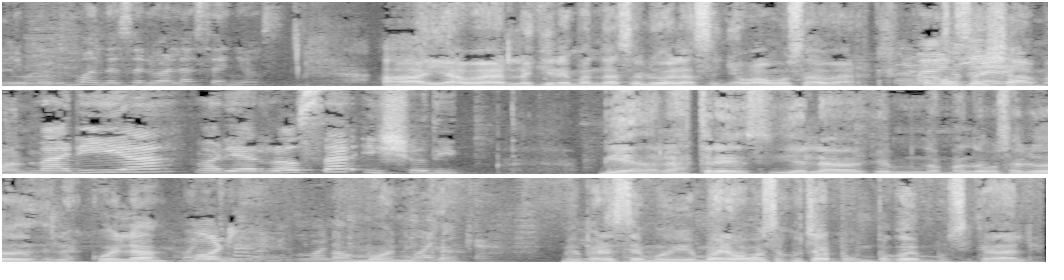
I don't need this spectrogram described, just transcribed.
¿Le podemos mandar saludos a las señas? Ay, a ver, le quieren mandar saludos a la señora. Vamos a ver. ¿Cómo se llaman? María, María Rosa y Judith. Bien, a las tres. Y a la que nos mandó un saludo desde la escuela, Mónica. a Mónica. Me parece muy bien. Bueno, vamos a escuchar un poco de música, dale.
